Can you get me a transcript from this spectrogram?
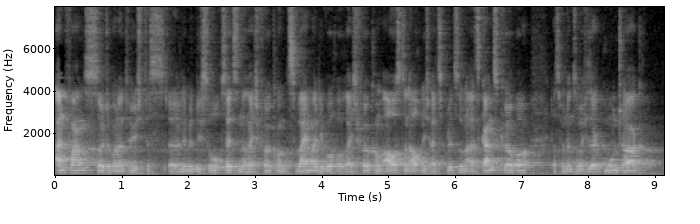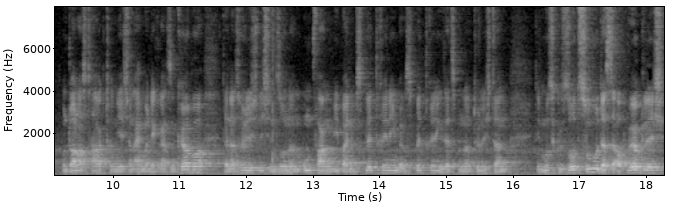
Anfangs sollte man natürlich das äh, Limit nicht so hoch setzen, da reicht vollkommen zweimal die Woche, reicht vollkommen aus, dann auch nicht als Split, sondern als Ganzkörper, dass man dann zum Beispiel sagt, Montag und Donnerstag trainiere ich dann einmal den ganzen Körper. Dann natürlich nicht in so einem Umfang wie bei einem Split-Training. Beim Split-Training setzt man natürlich dann den Muskel so zu, dass er auch wirklich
